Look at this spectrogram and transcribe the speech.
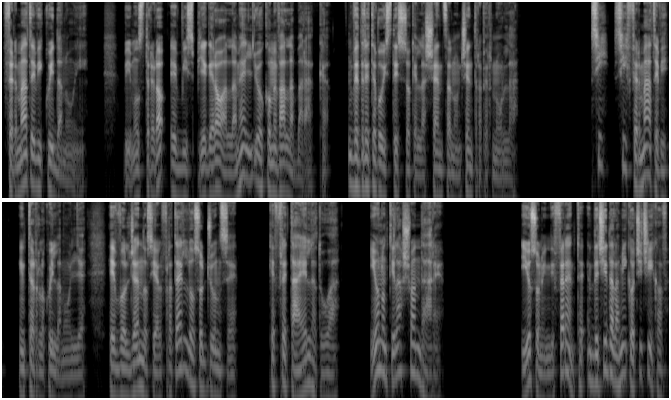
Fermatevi qui da noi. Vi mostrerò e vi spiegherò alla meglio come va la baracca. Vedrete voi stesso che la scienza non c'entra per nulla. Sì, sì, fermatevi, interloquì la moglie, e volgendosi al fratello soggiunse che fretta è la tua? Io non ti lascio andare. Io sono indifferente, decida l'amico Cicikov.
